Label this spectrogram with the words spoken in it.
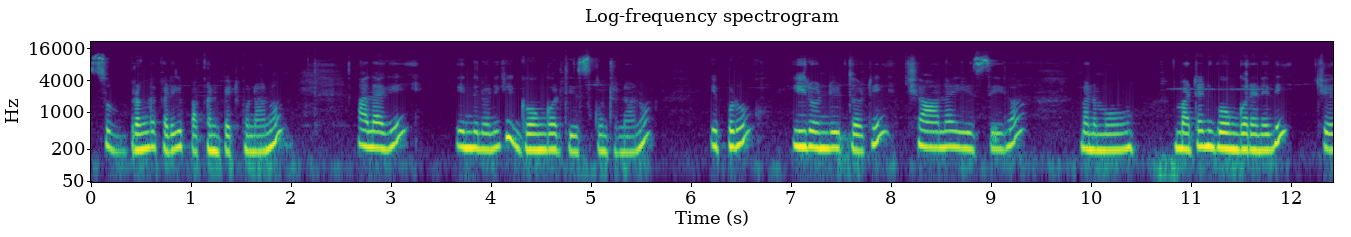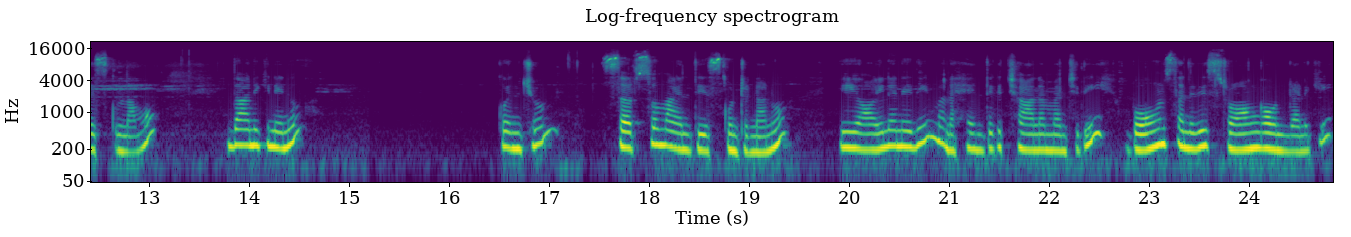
శుభ్రంగా కడిగి పక్కన పెట్టుకున్నాను. అలాగే ఇందులోనికి గోంగూర తీసుకుంటున్నాను. ఇప్పుడు ఈ రెండింటితోటి చాలా ఈజీగా మనము మటన్ గోంగూర అనేది చేసుకుందాము. దానికి నేను కొంచెం సర్సోమ్ ఆయిల్ తీసుకుంటున్నాను. ఈ ఆయిల్ అనేది మన హెల్త్కి చాలా మంచిది. బోన్స్ అనేది స్ట్రాంగ్గా ఉండడానికి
